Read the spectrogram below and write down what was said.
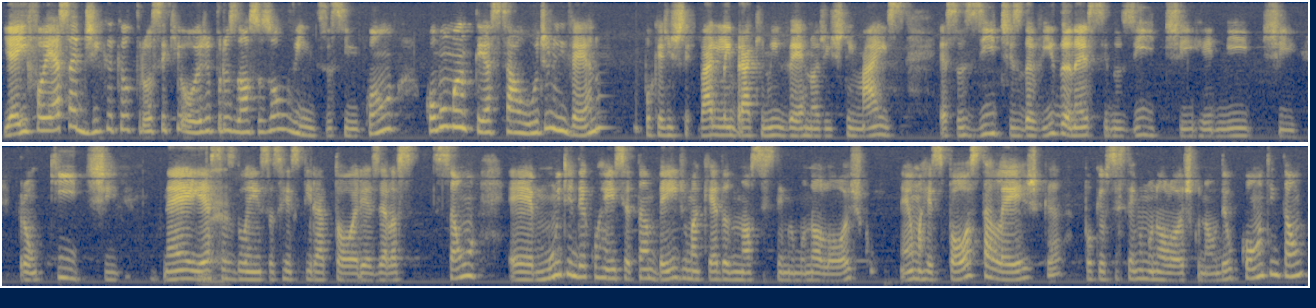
E aí foi essa dica que eu trouxe aqui hoje para os nossos ouvintes, assim, como, como manter a saúde no inverno, porque a gente vale lembrar que no inverno a gente tem mais essas ites da vida, né, sinusite, renite, bronquite, né, e é. essas doenças respiratórias, elas são é, muito em decorrência também de uma queda do nosso sistema imunológico, né, uma resposta alérgica, porque o sistema imunológico não deu conta, então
